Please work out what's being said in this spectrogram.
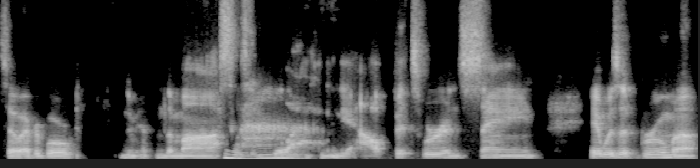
So everybody the masks wow. the black and the outfits were insane it was at Bruma,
